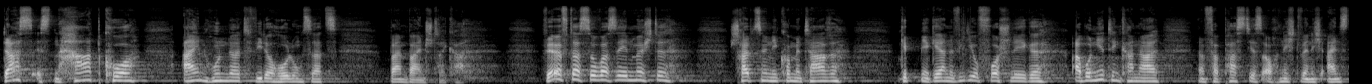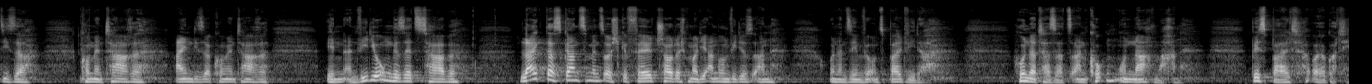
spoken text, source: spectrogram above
Das ist ein Hardcore 100 Wiederholungssatz beim Beinstrecker. Wer öfters sowas sehen möchte, schreibt es mir in die Kommentare. Gebt mir gerne Videovorschläge, abonniert den Kanal, dann verpasst ihr es auch nicht, wenn ich eins dieser Kommentare, einen dieser Kommentare in ein Video umgesetzt habe. Liked das Ganze, wenn es euch gefällt, schaut euch mal die anderen Videos an und dann sehen wir uns bald wieder. 100er Satz angucken und nachmachen. Bis bald, euer Gotti.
